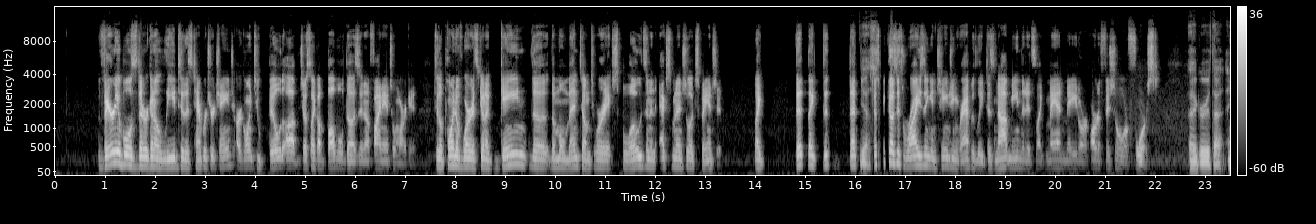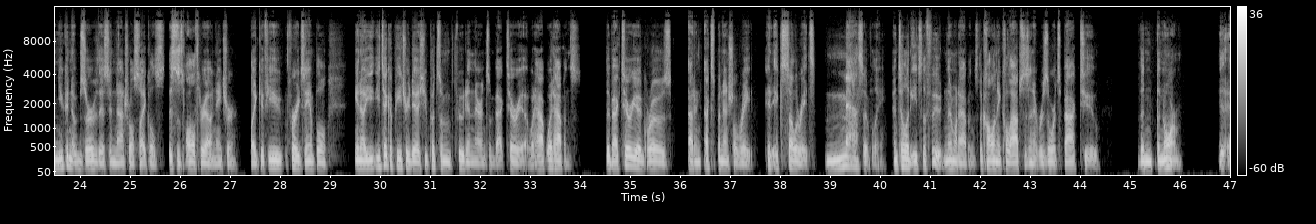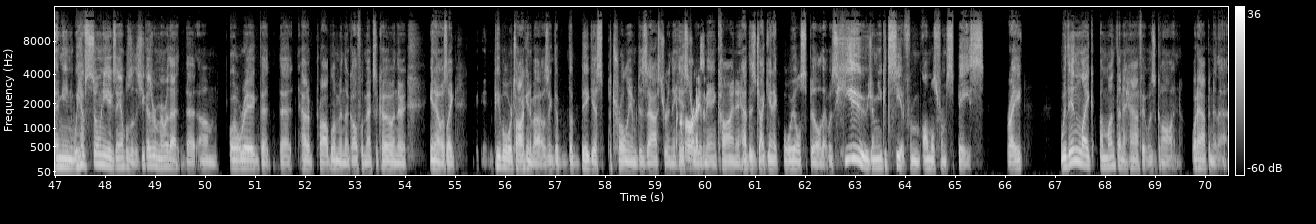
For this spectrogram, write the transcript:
variables that are going to lead to this temperature change are going to build up just like a bubble does in a financial market to the point of where it's going to gain the the momentum to where it explodes in an exponential expansion like that like that that Yes. just because it's rising and changing rapidly does not mean that it's like man-made or artificial or forced I agree with that. And you can observe this in natural cycles. This is all throughout nature. Like if you, for example, you know, you, you take a petri dish, you put some food in there and some bacteria. What hap- what happens? The bacteria grows at an exponential rate. It accelerates massively until it eats the food. And then what happens? The colony collapses and it resorts back to the the norm. I- mean, we have so many examples of this. You guys remember that that um oil rig that that had a problem in the Gulf of Mexico, and there, you know, it was like people were talking about. It was like the the biggest petroleum disaster in the history of mankind. It had this gigantic oil spill that was huge. I mean, you could see it from almost from space, right? Within like a month and a half, it was gone. What happened to that?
